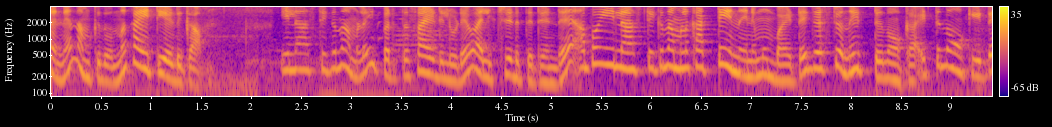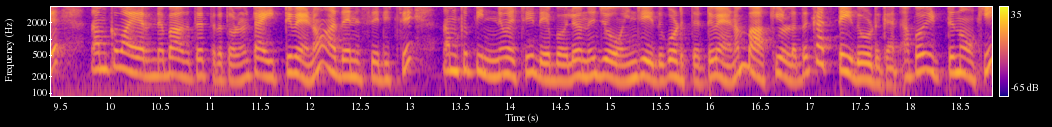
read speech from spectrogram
തന്നെ നമുക്കിതൊന്ന് കയറ്റിയെടുക്കാം. ഇലാസ്റ്റിക് നമ്മൾ ഇപ്പുറത്തെ സൈഡിലൂടെ വലിച്ചെടുത്തിട്ടുണ്ട്. അപ്പോൾ ഈ ഇലാസ്റ്റിക് നമ്മൾ കട്ട് ചെയ്യുന്നതിന് മുമ്പായിട്ട് ജസ്റ്റ് ഒന്ന് ഇട്ട് നോക്കുക ഇട്ട് നോക്കിയിട്ട് നമുക്ക് വയറിന്റെ ഭാഗത്ത് എത്രത്തോളം ടൈറ്റ് വേണോ അതനുസരിച്ച് നമുക്ക് പിന്നെ വെച്ച് ഇതേപോലെ ഒന്ന് ജോയിൻ ചെയ്ത് കൊടുത്തിട്ട് വേണം ബാക്കിയുള്ളത് കട്ട് ചെയ്ത് കൊടുക്കാൻ. അപ്പോൾ ഇട്ട് നോക്കി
